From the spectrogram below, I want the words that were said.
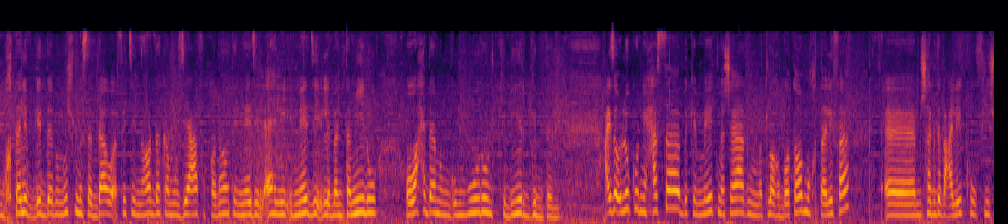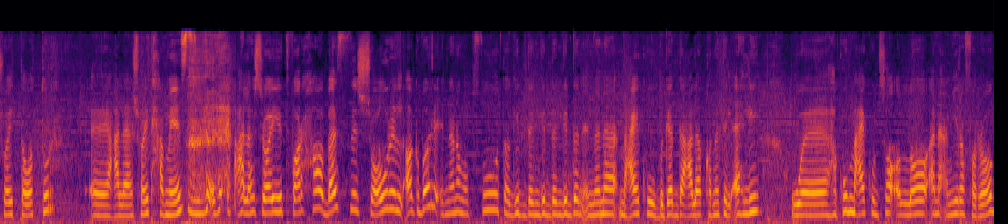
مختلف جدا ومش مصدقة وقفتي النهارده كمذيعة في قناة النادي الأهلي النادي اللي بنتمي له وواحدة من جمهوره الكبير جدا. عايزة أقول لكم إني حاسة بكمية مشاعر متلخبطة مختلفة. آه، مش هكدب عليكم في شوية توتر. على شوية حماس على شوية فرحة بس الشعور الأكبر إن أنا مبسوطة جدا جدا جدا إن أنا معاكم بجد على قناة الأهلي وهكون معاكم إن شاء الله. أنا أميرة فراج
